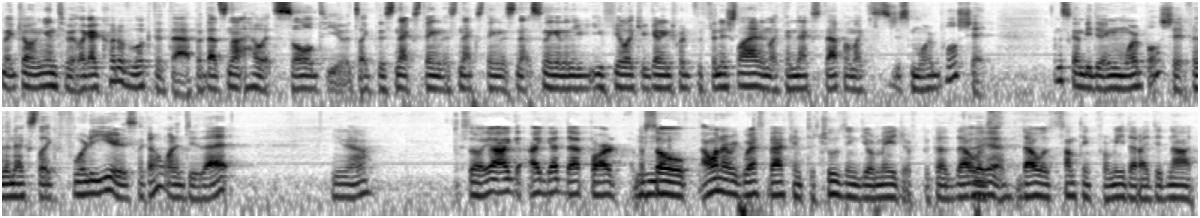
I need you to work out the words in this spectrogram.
Like going into it, like I could have looked at that, but that's not how it's sold to you. It's like this next thing, this next thing, this next thing, and then you, you feel like you're getting towards the finish line, and like the next step, I'm like, this is just more bullshit. I'm just gonna be doing more bullshit for the next like 40 years. Like I don't want to do that. You know? So yeah, i, I get that part. Mhm. So I want to regress back into choosing your major because that Oh, was yeah. that was something for me that I did not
